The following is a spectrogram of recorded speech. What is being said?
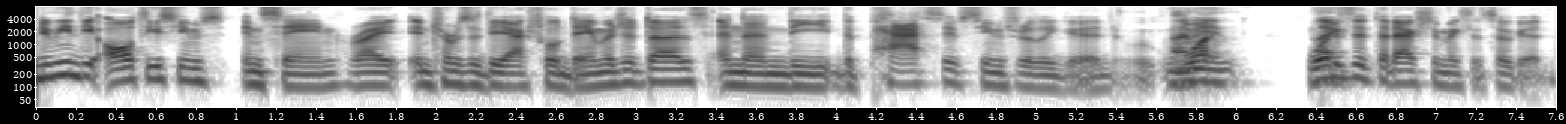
to me, the ulti seems insane, right, in terms of the actual damage it does, and then the the passive seems really good. I what mean, what like- is it that actually makes it so good?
